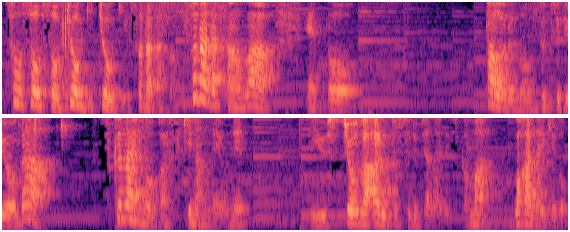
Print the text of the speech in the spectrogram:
そうそうそう、競技、競技、ソララさん。ソララさんは、えっ、ー、と、タオルの物量が少ない方が好きなんだよねっていう主張があるとするじゃないですか。まあ、わかんないけど。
